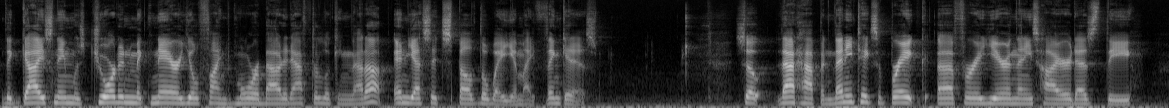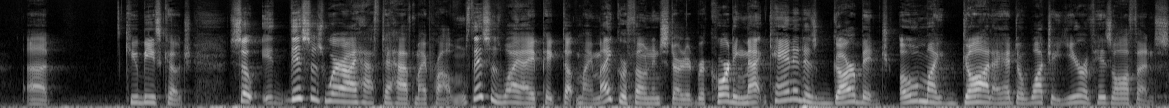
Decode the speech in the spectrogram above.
the guy's name was Jordan McNair. You'll find more about it after looking that up. And yes, it's spelled the way you might think it is. So that happened. Then he takes a break uh, for a year, and then he's hired as the uh, QB's coach. So this is where I have to have my problems. This is why I picked up my microphone and started recording. Matt Canada's garbage. Oh my god, I had to watch a year of his offense.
